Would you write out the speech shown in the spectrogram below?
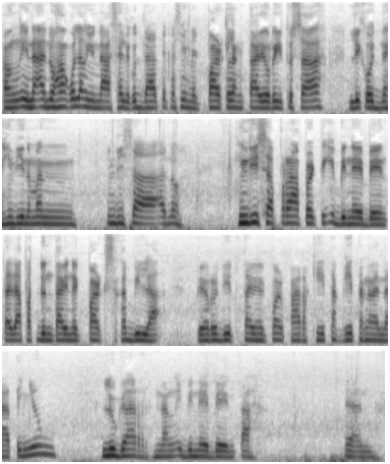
ang inaanuhan ko lang yung nasa likod natin kasi nagpark lang tayo rito sa likod na hindi naman hindi sa ano, hindi sa property ibinebenta. Dapat doon tayo nagpark sa kabila. Pero dito tayo nagpark para kita-kita nga natin yung lugar ng ibinebenta. Ayan.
